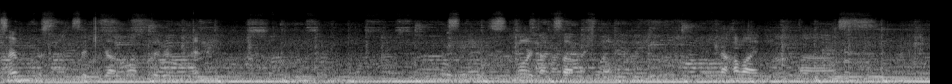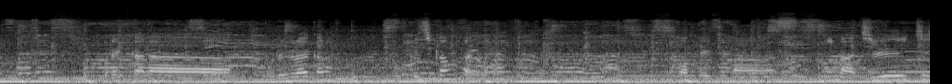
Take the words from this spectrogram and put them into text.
全部席が埋まってるんでね。すごいたくさんの人。みんなハワイに行きます。これからどれぐらいかな？6時間ぐらいかな？飛んでいきます。今11時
